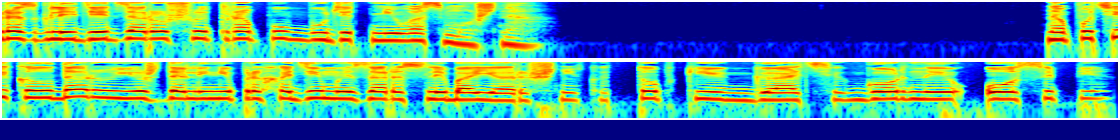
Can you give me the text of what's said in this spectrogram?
разглядеть заросшую тропу будет невозможно. На пути к Алдару ее ждали непроходимые заросли боярышника, топкие гати, горные осыпи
